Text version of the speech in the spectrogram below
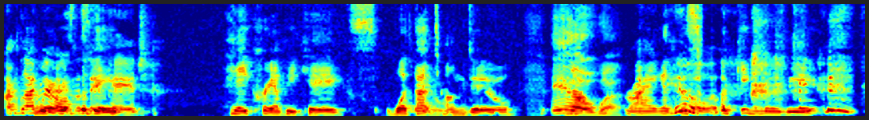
I'm glad we're all on the, the same babe? page. Hey, crampy cakes. What that Ew. tongue do? Ew. Crying at this Ew. fucking movie.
